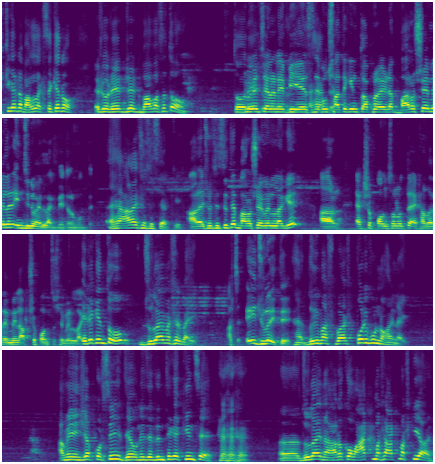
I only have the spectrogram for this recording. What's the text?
স্টিকারটা ভালো লাগছে। কেন? একটু রেড রেড ভাব আছে তো? তো ডুয়েল red- চ্যানেল এবিএস এবং সাথে কিন্তু আপনার এটা বারোশো এম এর ইঞ্জিন অয়েল লাগবে এটার মধ্যে। হ্যাঁ আড়াইশো সিসি আর কি। আড়াইশো সিসিতে বারোশো এম লাগে আর একশো পঞ্চান্নতে এক হাজার এম এল আটশো পঞ্চাশ এম লাগে। এটা কিন্তু জুলাই মাসের বাইক আচ্ছা এই জুলাইতে? হ্যাঁ দুই মাস বয়স পরিপূর্ণ হয় নাই। আমি হিসাব করছি যে উনি যেদিন থেকে কিনছে হ্যাঁ হ্যাঁ হ্যাঁ। জুলাই না আরও কম আট মাসে আট মাস কি হয়?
